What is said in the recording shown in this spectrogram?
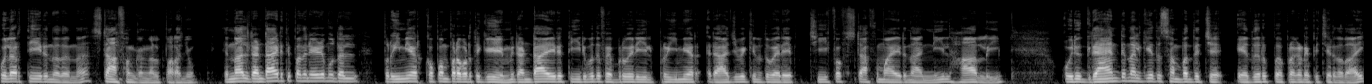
പുലർത്തിയിരുന്നതെന്ന് സ്റ്റാഫ് അംഗങ്ങൾ പറഞ്ഞു. എന്നാൽ രണ്ടായിരത്തി പതിനേഴ് മുതൽ പ്രീമിയർക്കൊപ്പം പ്രവർത്തിക്കുകയും രണ്ടായിരത്തി ഇരുപത് ഫെബ്രുവരിയിൽ പ്രീമിയർ രാജിവെക്കുന്നതുവരെ ചീഫ് ഓഫ് സ്റ്റാഫുമായിരുന്ന നീൽ ഹാർലി ഒരു ഗ്രാന്റ് നൽകിയത് സംബന്ധിച്ച് എതിർപ്പ് പ്രകടിപ്പിച്ചിരുന്നതായി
